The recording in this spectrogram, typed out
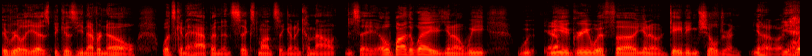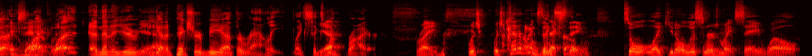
It really is because you never know what's going to happen in six months. They're going to come out and say, "Oh, by the way, you know, we we, we agree with uh, you know dating children." You know, like, Yeah, what, exactly. What, what? And then you you got a picture of me at the rally like six Yeah. months prior. Right. Which which kind of brings the next so. thing. So like, you know, listeners might say, well,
